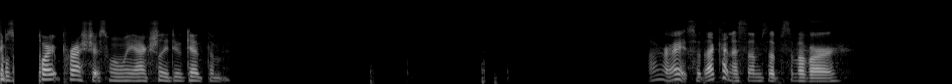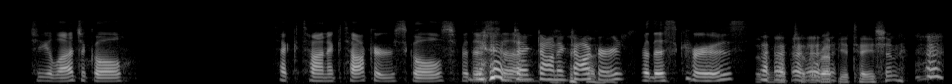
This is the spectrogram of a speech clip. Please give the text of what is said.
samples are quite precious when we actually do get them. All right, so that kind of sums up some of our geological tectonic talker goals for this uh, tectonic talkers for this cruise. Living up to the reputation.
